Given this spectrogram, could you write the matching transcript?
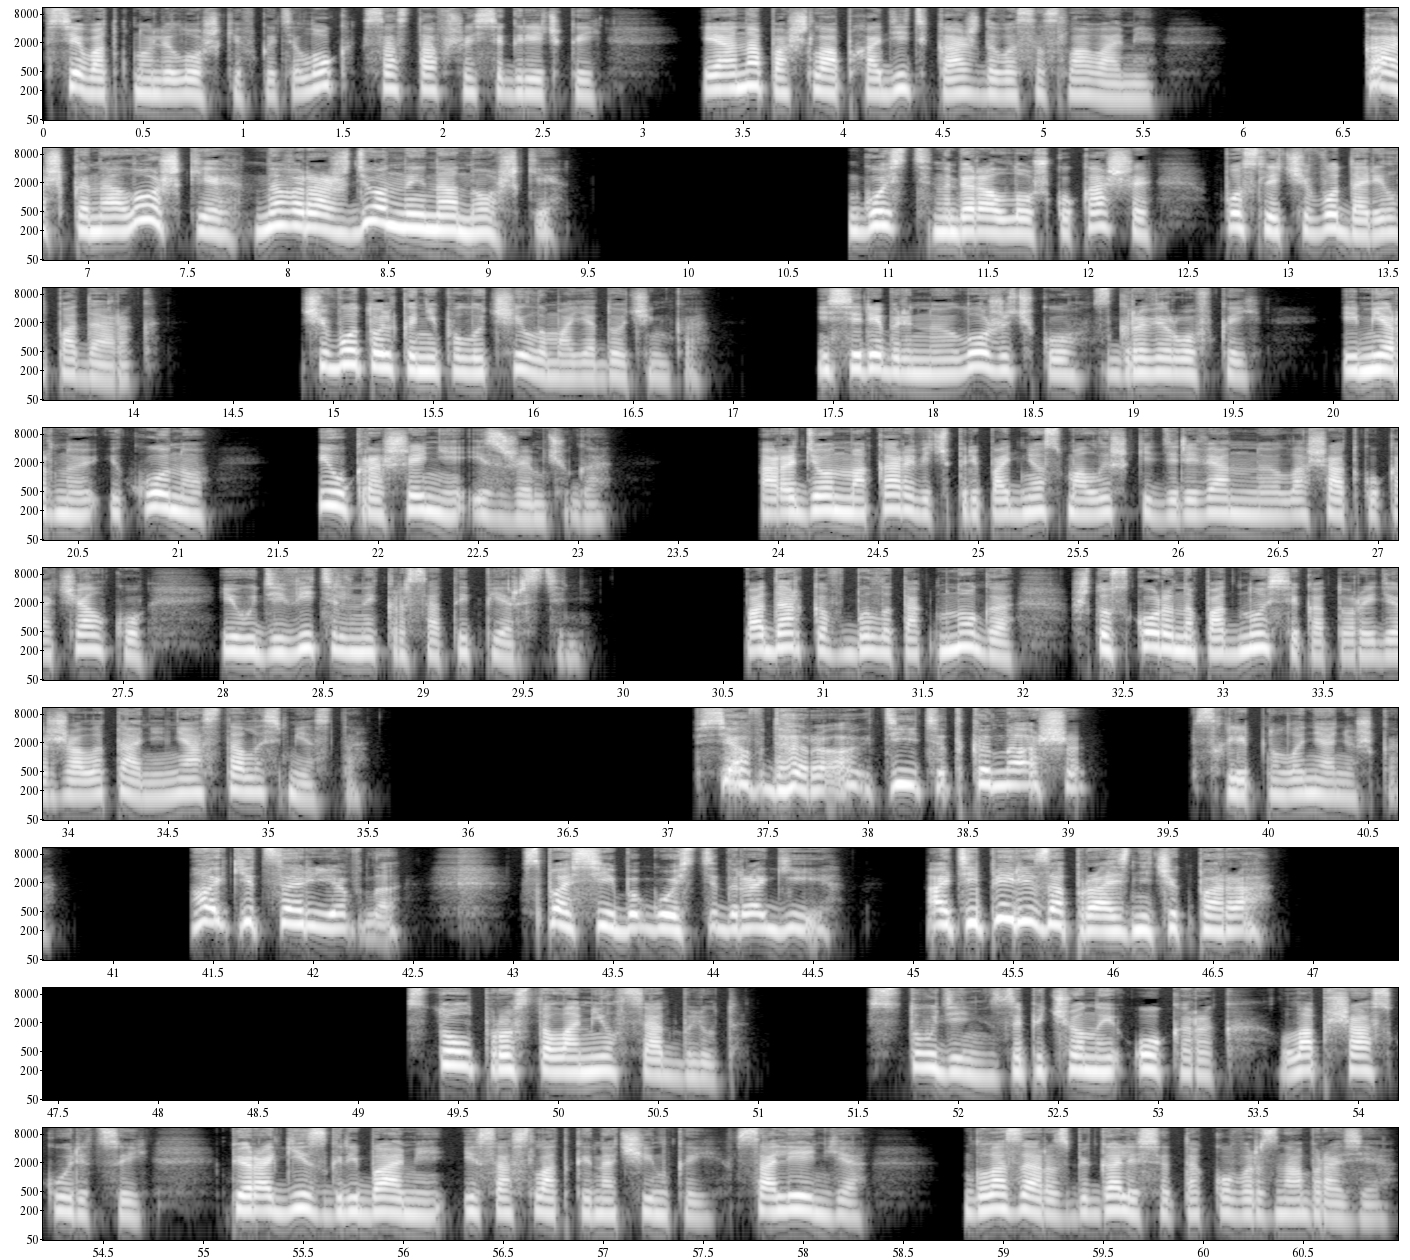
Все воткнули ложки в котелок с оставшейся гречкой, и она пошла обходить каждого со словами — Кашка на ложке, новорожденный на ножке. Гость набирал ложку каши, после чего дарил подарок. Чего только не получила моя доченька. И серебряную ложечку с гравировкой, и мерную икону, и украшение из жемчуга. А Родион Макарович преподнес малышке деревянную лошадку-качалку и удивительной красоты перстень. Подарков было так много, что скоро на подносе, который держала Таня, не осталось места. «Вся в дарах, дитятка наша!» — всхлипнула нянюшка. «Аки царевна! Спасибо, гости дорогие! А теперь и за праздничек пора!» Стол просто ломился от блюд. Студень, запеченный окорок, лапша с курицей, пироги с грибами и со сладкой начинкой, соленья. Глаза разбегались от такого разнообразия.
